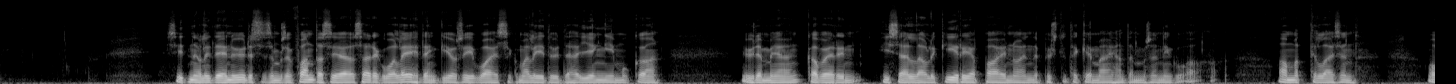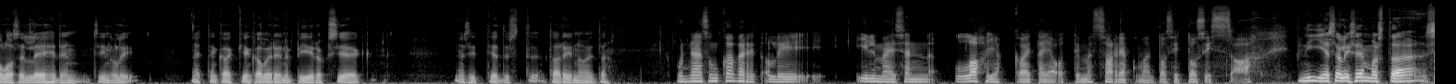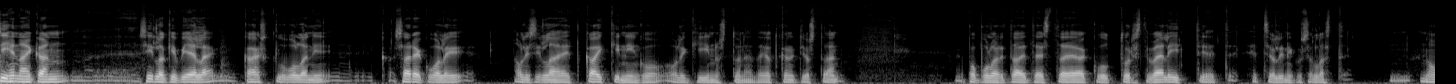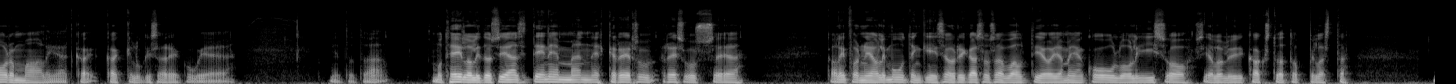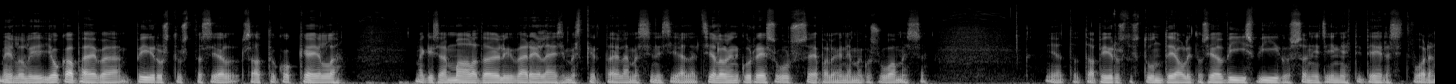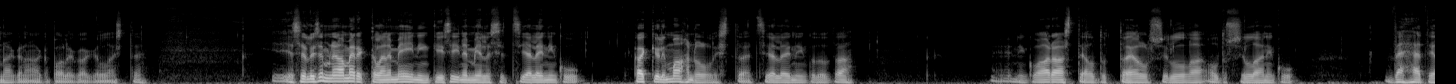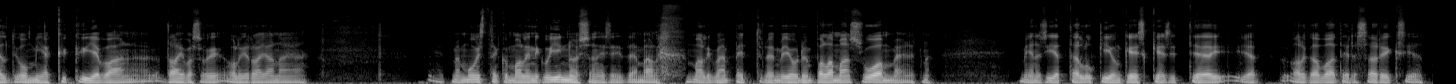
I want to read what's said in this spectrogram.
sitten ne oli tehnyt yhdessä semmoisen fantasia-sarjakuvalehdenkin jo siinä vaiheessa, kun mä liityin tähän jengiin mukaan – yhden meidän kaverin isällä oli kirjapaino, ja ne pystyi tekemään ihan tämmöisen niin kuin ammattilaisen olosen lehden. Siinä oli näiden kaikkien kavereiden piirroksia ja, ja sitten tietysti tarinoita. Mutta nämä sun kaverit oli ilmeisen lahjakkaita ja otti myös sarjakuvan tosi tosissaan. Niin, ja se oli semmoista siihen aikaan, silloinkin vielä 80-luvulla, niin sarjakuva oli, oli sillä että kaikki niin kuin oli kiinnostuneita, jotka nyt jostain populaaritaiteesta ja kulttuurista välitti, että, että se oli niin kuin sellaista normaalia, että ka- kaikki luki sarjakuvia. Ja, ja tota, mutta heillä oli tosiaan sitten enemmän ehkä resu, resursseja. Kalifornia oli muutenkin, se on rikas osavaltio ja meidän koulu oli iso, siellä oli yli 2000 oppilasta. Meillä oli joka päivä piirustusta, siellä saattoi kokeilla. Mäkin sain maalata öljyvärillä ensimmäistä kertaa elämässäni siellä, että siellä oli niin kuin resursseja paljon enemmän kuin Suomessa – ja tota, piirustustunteja oli tosiaan viisi viikossa, niin siinä ehti tehdä sitten vuoden aikana aika paljon kaikenlaista. Ja se oli semmoinen amerikkalainen meininki siinä mielessä, että siellä ei niin kuin, kaikki oli mahdollista, että siellä ei niin kuin, tota, niin kuin arasteltu tai ollut sillä, oltu sillä niin kuin vähätelty omia kykyjä, vaan taivas oli, oli rajana. Ja, et mä muistan, kun mä olin niin kuin innoissani siitä, mä, mä olin vähän pettynyt, että mä jouduin palaamaan Suomeen, että mä meinasin jättää lukion kesken sitten ja, ja alkaa vaan tehdä sariksia.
